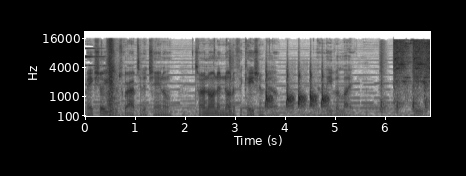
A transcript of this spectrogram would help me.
make sure you subscribe to the channel, turn on the notification bell, and leave a like. Peace.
